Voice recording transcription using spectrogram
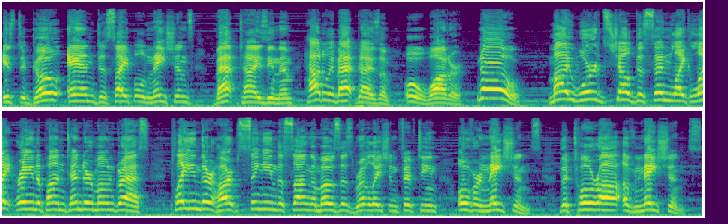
is to go and disciple nations, baptizing them. How do we baptize them? Oh, water. No! My words shall descend like light rain upon tender mown grass, playing their harps, singing the song of Moses, Revelation 15, over nations, the Torah of nations.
